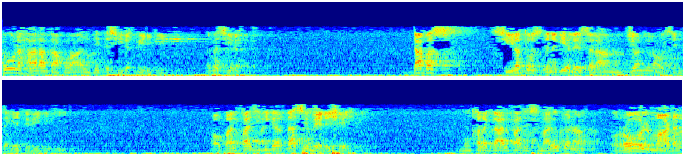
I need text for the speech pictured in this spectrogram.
ټول حالت احوال د تسیرت ویل کی دا سیرت دا بس سیرت اوس د نبی علیہ السلام جن او زندگی ته ویل کی او بالفاظ دیگر دا سه ویل شي مون خلق دا الفاظ استعمالو کنا رول ماډل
